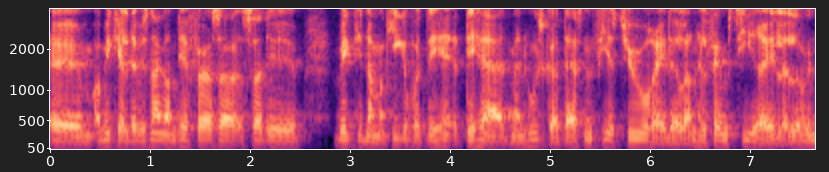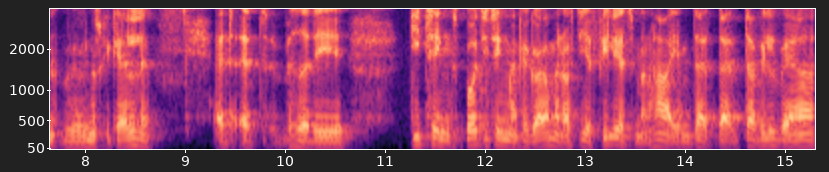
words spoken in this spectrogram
Øhm, og Michael, da vi snakker om det her før, så, så er det vigtigt, når man kigger på det her, det her at man husker, at der er sådan en 80-20-regel, eller en 90-10-regel, eller hvad vi nu skal kalde det, at, at hvad hedder det, de ting, både de ting, man kan gøre, men også de affiliates, man har, jamen der, der, der vil være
